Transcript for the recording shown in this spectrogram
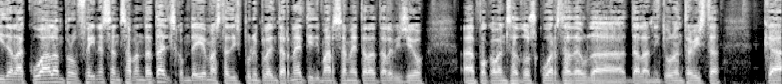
i de la qual amb prou feina se'n saben detalls. Com dèiem, està disponible a internet i dimarts s'emet a la televisió a poc abans de dos quarts de deu de, de la nit. Una entrevista que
